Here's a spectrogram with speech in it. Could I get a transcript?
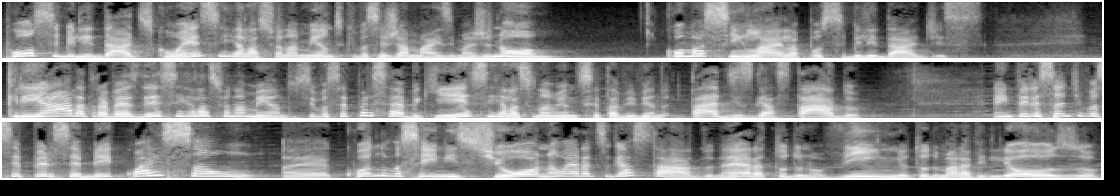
possibilidades com esse relacionamento que você jamais imaginou. Como assim, Laila, possibilidades? Criar através desse relacionamento. Se você percebe que esse relacionamento que você está vivendo está desgastado, é interessante você perceber quais são. É, quando você iniciou, não era desgastado, né? Era tudo novinho, tudo maravilhoso,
